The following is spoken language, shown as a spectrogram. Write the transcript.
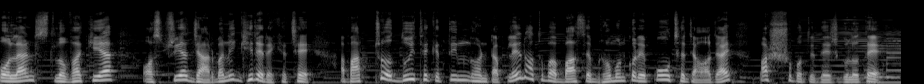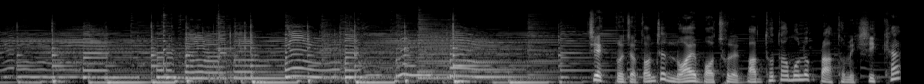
পোল্যান্ড, স্লোভাকিয়া, অস্ট্রিয়া, জার্মানি ঘিরে রেখেছে। মাত্র দুই থেকে তিন ঘণ্টা প্লেন অথবা বাসে ভ্রমণ করে পৌঁছে যাওয়া যায় পার্শ্ববর্তী দেশগুলোতে। চেক প্রজাতন্ত্রে নয় বছরের বাধ্যতামূলক প্রাথমিক শিক্ষা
